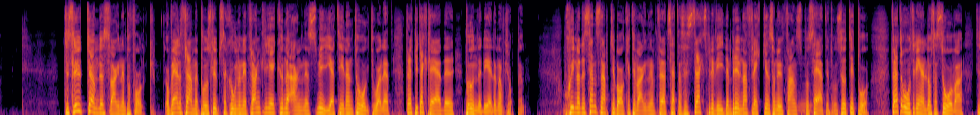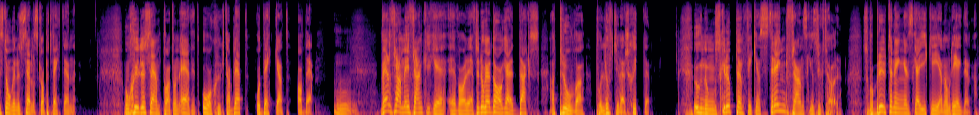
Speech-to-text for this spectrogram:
Till slut tömdes vagnen på folk och väl framme på slutstationen i Frankrike kunde Agnes smyga till en tågtoalett för att byta kläder på underdelen av kroppen. Hon skyndade sen snabbt tillbaka till vagnen för att sätta sig strax bredvid den bruna fläcken som nu fanns på sätet hon suttit på för att återigen låtsas sova tills någon ur sällskapet väckte henne. Hon skyller sen på att hon ätit åksjuktablett och däckat av den. Väl framme i Frankrike eh, var det efter några dagar dags att prova på luftgevärsskytte. Ungdomsgruppen fick en sträng fransk instruktör som på bruten engelska gick igenom reglerna.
